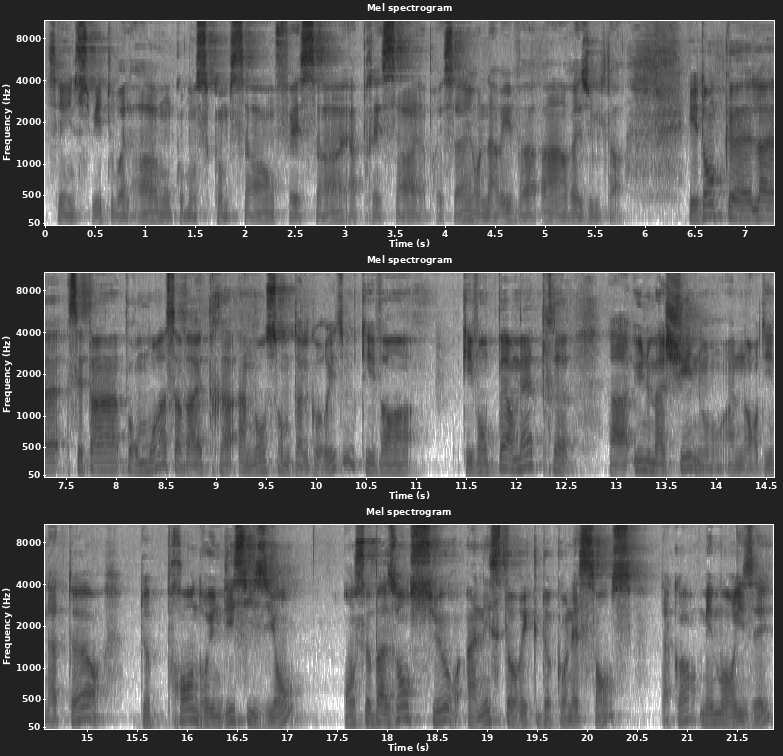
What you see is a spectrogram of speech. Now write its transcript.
c'est une suite, voilà, on commence comme ça, on fait ça, après ça, après ça, et on arrive à, un résultat. Et donc, euh, là, un, pour moi, ça va être un ensemble d'algorithmes qui, vont, qui vont permettre à une machine ou un ordinateur de prendre une décision en se basant sur un historique de connaissances, d'accord, mémorisé,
